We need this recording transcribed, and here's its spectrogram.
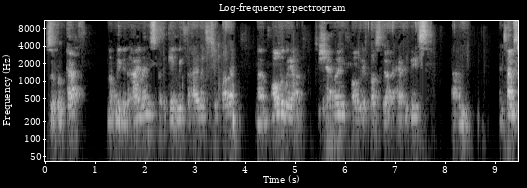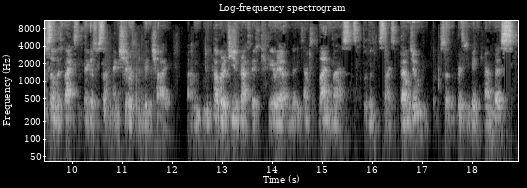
So from Perth not really the Highlands, but the gateway to the Highlands, as we call it, um, all the way up to Shetland, all the way across the Hebrides. Um, in terms of some of the facts and figures we sometimes share with the UHI, um, we cover a geographic area in terms of landmass equivalent the size of Belgium, so a pretty big campus.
